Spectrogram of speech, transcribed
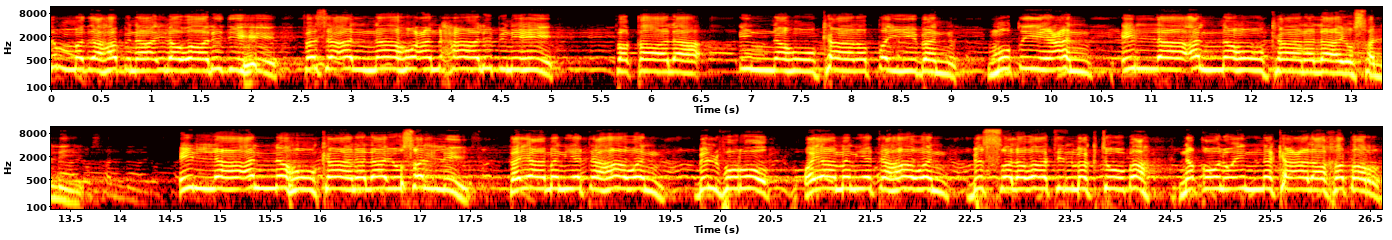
ثم ذهبنا إلى والده فسألناه عن حال ابنه. فقال إنه كان طيبا مطيعا. إلا أنه كان لا يصلي. إلا أنه كان لا يصلي. فيا من يتهاون بالفروض ويا من يتهاون بالصلوات المكتوبة نقول إنك على خطر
